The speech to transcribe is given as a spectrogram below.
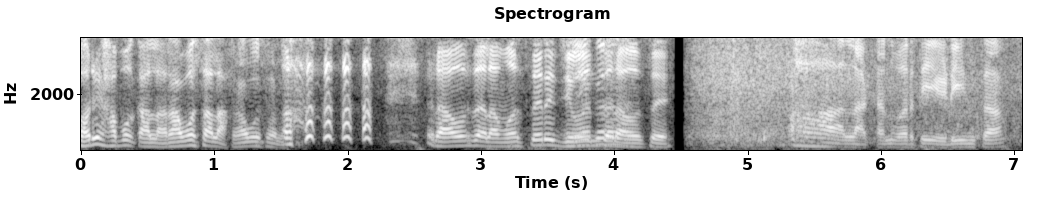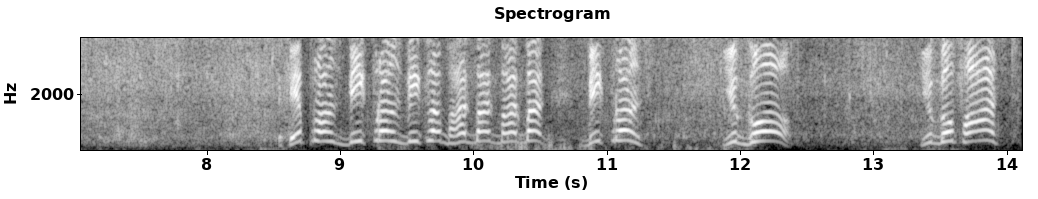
अरे हा बघ आला रावस आला. रावस आला. रावस आला मस्त रे जिवंत. रावस आहे. हा लाटांवरती एडींचा हे प्रॉन्स बिग प्रॉन्स बिग भाग भाग भाग भाग. Big prawns. You go you go fast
